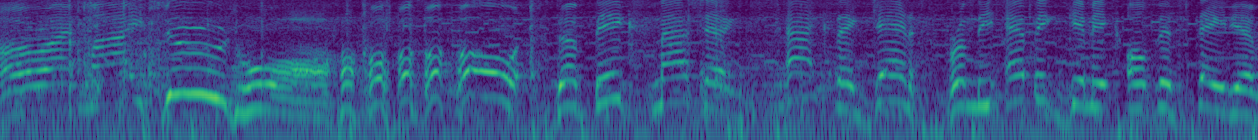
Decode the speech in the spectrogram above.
All right, my dudes. Whoa! The big smash attacks again from the epic gimmick of the stadium.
